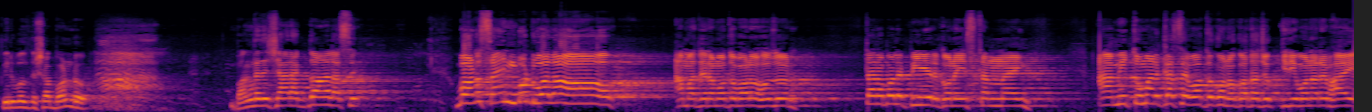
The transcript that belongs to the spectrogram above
পীর বলতে সব ভণ্ড? বাংলাদেশে আর এক দল আছে। বড় সাইনবোর্ড ওয়ালা আমাদের মতো বড় হুজুর, তারা বলে পীরের কোনো স্থান নাই। আমি তোমার কাছে অত কোনো কথা যুক্তি দিব না রে ভাই।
